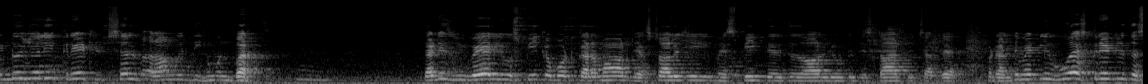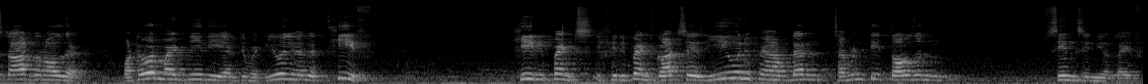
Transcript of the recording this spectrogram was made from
individually creates itself along with the human birth. That is where you speak about karma or the astrology may speak, this is all due to the stars which are there. But ultimately, who has created the stars and all that? Whatever might be the ultimate, even if as a thief, he repents. If he repents, God says, even if you have done 70,000 sins in your life,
